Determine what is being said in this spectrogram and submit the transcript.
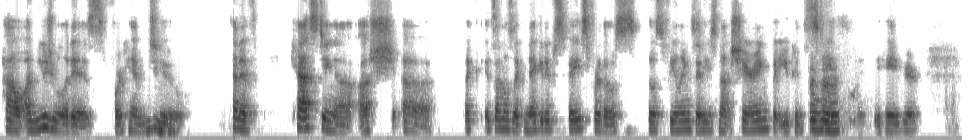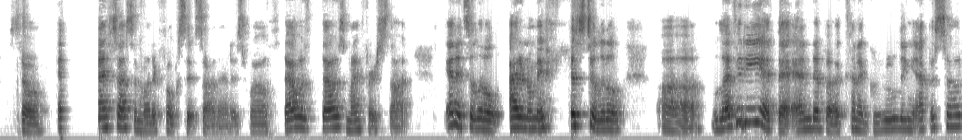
how unusual it is for him Mm-hmm. to kind of casting a, a sh- uh, like it's almost like negative space for those those feelings that he's not sharing, but you can see Mhm. his behavior. So and I saw some other folks that saw that as well. That was that was my first thought, and it's a little I don't know maybe just a little uh, levity at the end of a kind of grueling episode.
